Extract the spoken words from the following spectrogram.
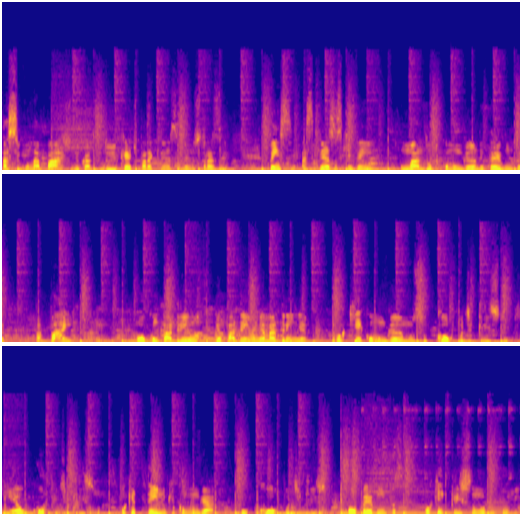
a segunda parte do Yucat para crianças vem nos trazer. Pense as crianças que veem um adulto comungando e pergunta: Papai, ou com o padrinho, meu padrinho, minha madrinha, por que comungamos o corpo de Cristo? O que é o corpo de Cristo? Por que tenho que comungar o corpo de Cristo? Ou perguntas, por que Cristo morreu por mim?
